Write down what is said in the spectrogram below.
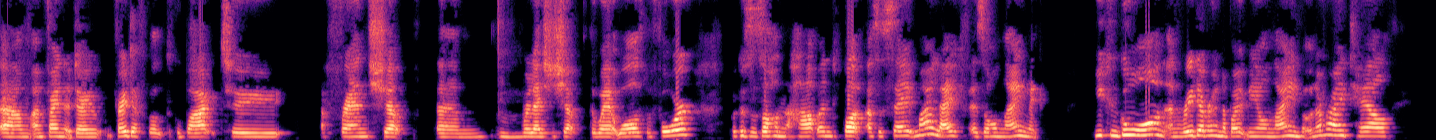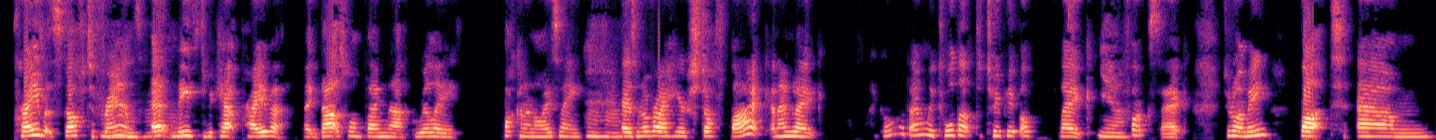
um, I'm finding it very difficult to go back to a friendship um Mhm. relationship the way it was before because there's something that happened. But as I say, my life is online. Like you can go on and read everything about me online, but whenever I tell private stuff to friends, Mhm. it needs to be kept private. Like that's one thing that really fucking annoys me Mhm. is whenever I hear stuff back and I'm like, oh my god, I only told that to two people. Like, yeah, fuck's sake. Do you know what I mean? But um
